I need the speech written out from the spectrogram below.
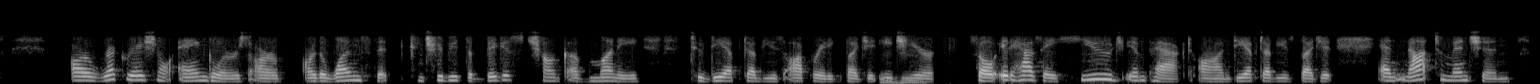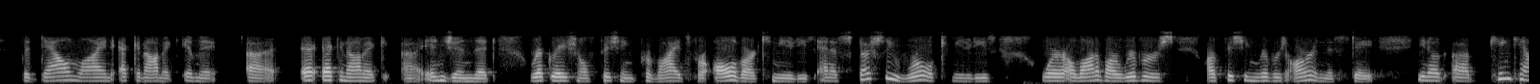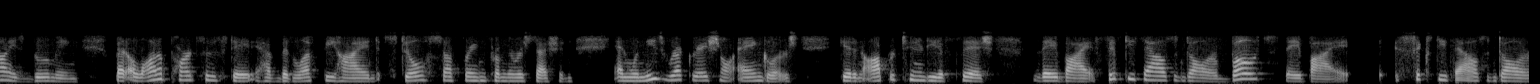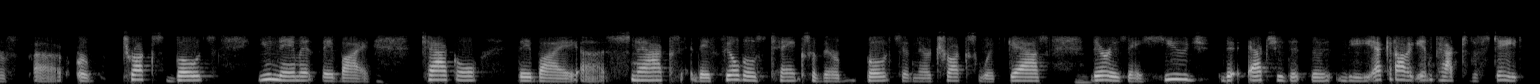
our recreational anglers are are the ones that contribute the biggest chunk of money to DFW's operating budget each year. So it has a huge impact on DFW's budget, and not to mention the downline economic imi- uh, economic uh, engine that recreational fishing provides for all of our communities, and especially rural communities where a lot of our rivers, our fishing rivers, are in this state. You know, uh, King County is booming, but a lot of parts of the state have been left behind, still suffering from the recession. And when these recreational anglers get an opportunity to fish, they buy fifty thousand dollar boats, they buy sixty thousand dollar uh, or trucks, boats, you name it. They buy tackle, they buy uh, snacks, they fill those tanks of their boats and their trucks with gas. There is a huge, the, actually, the, the the economic impact to the state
